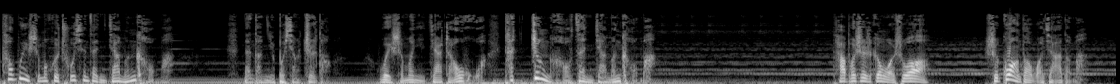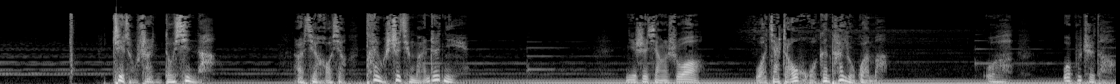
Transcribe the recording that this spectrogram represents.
他为什么会出现在你家门口吗？难道你不想知道为什么你家着火，他正好在你家门口吗？他不是跟我说，是逛到我家的吗？这种事儿你都信呐？而且好像他有事情瞒着你。你是想说，我家着火跟他有关吗？我我不知道，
